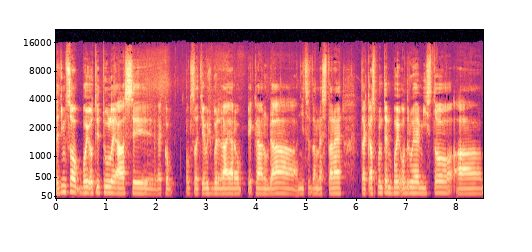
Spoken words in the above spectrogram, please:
Zatímco boj o titul je asi jako v podstatě už bude na jaro pěkná nuda a nic se tam nestane, tak aspoň ten boj o druhé místo a,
